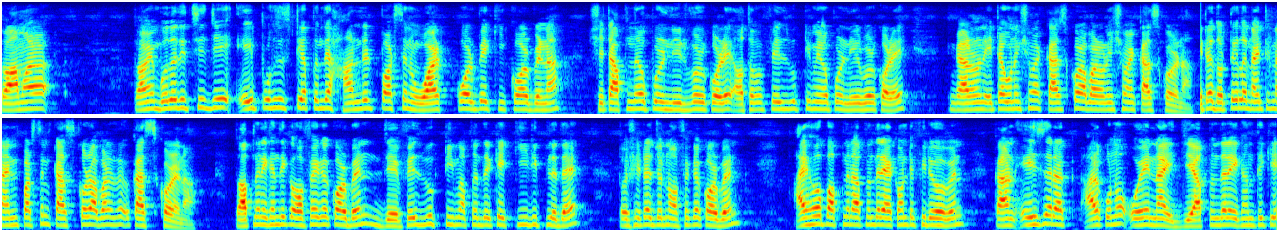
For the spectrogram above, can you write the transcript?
তো আমার, তো আমি বলে দিচ্ছি যে এই প্রসেসটি আপনাদের হান্ড্রেড পার্সেন্ট ওয়ার্ক করবে কি করবে না, সেটা আপনার উপর নির্ভর করে অথবা ফেসবুক টিমের উপর নির্ভর করে। কারণ এটা অনেক সময় কাজ করে, আবার অনেক সময় কাজ করে না। এটা ধরতে গেলে নাইনটি নাইন পার্সেন্ট কাজ করে, আবার কাজ করে না। তো আপনারা এখান থেকে অপেক্ষা করবেন যে ফেসবুক টিম আপনাদেরকে কি রিপ্লাই দেয়, তো সেটার জন্য অপেক্ষা করবেন। আই হোপ আপনারা আপনাদের অ্যাকাউন্টে ফিরে হবেন। কারণ এই ছাড়া আর কোনো ওয়ে নাই যে আপনারা এখান থেকে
